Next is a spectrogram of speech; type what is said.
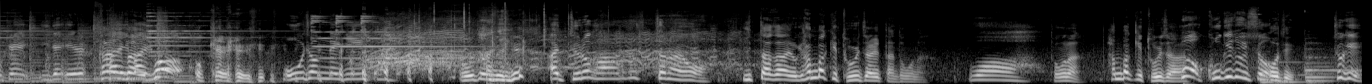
오케이. 2대 1. 가위바위보! 가위바위보. 오케이. 5점 내기. 오점 내기? 아, 들어가고 싶잖아요. 이따가 여기 한 바퀴 돌자, 일단, 동훈아. 와. 동훈아, 한 바퀴 돌자. 와, 고기도 있어. 어디? 저기.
